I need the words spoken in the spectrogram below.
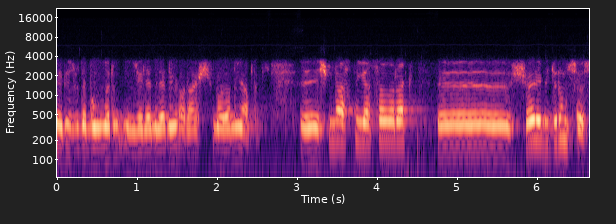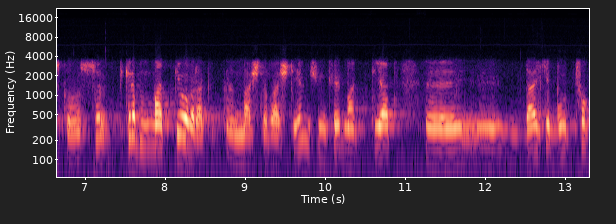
Ve biz de bunların incelemelerini araştırmalarını yaptık. E, şimdi aslında yasal olarak e, şöyle bir durum söz konusu. Bir kere maddi olarak başta başlayalım çünkü maddiyat e, belki bu çok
